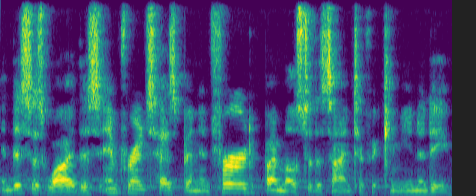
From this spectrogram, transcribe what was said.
and this is why this inference has been inferred by most of the scientific community.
